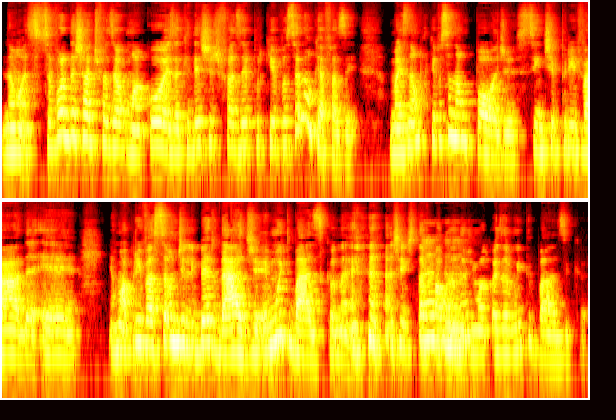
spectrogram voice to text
Não, se você for deixar de fazer alguma coisa, que deixe de fazer porque você não quer fazer, mas não porque você não pode se sentir privada. É, é uma privação de liberdade, é muito básico, né? A gente está uhum. falando de uma coisa muito básica,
